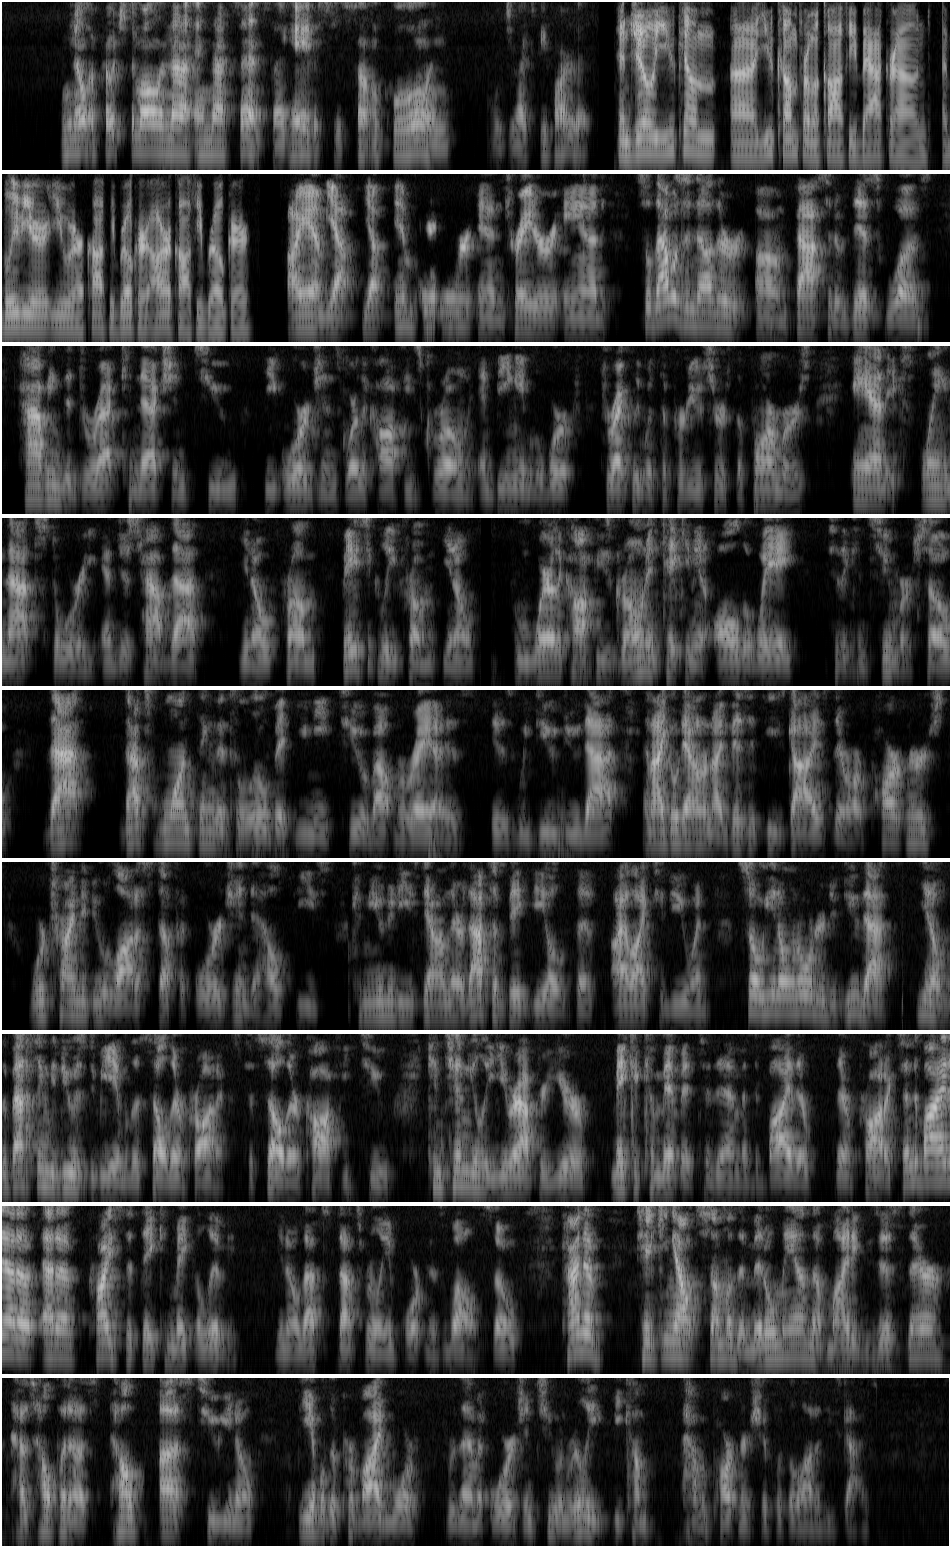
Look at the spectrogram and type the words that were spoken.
you know, approach them all in that in that sense. Like, hey, this is something cool and would you like to be part of it? And Joe, you come uh, you come from a coffee background. I believe you're you were a coffee broker, are a coffee broker. I am, yeah, yep, importer and trader, and so that was another um, facet of this was having the direct connection to the origins where the coffee's grown and being able to work directly with the producers, the farmers, and explain that story and just have that, you know, from basically from you know from where the coffee's grown and taking it all the way to the consumer. So that that's one thing that's a little bit unique too about Maria is is we do do that. And I go down and I visit these guys. There are our partners. We're trying to do a lot of stuff at Origin to help these communities down there. That's a big deal that I like to do. And so, you know, in order to do that, you know, the best thing to do is to be able to sell their products, to sell their coffee, to continually year after year make a commitment to them and to buy their their products and to buy it at a at a price that they can make a living. You know, that's that's really important as well. So kind of taking out some of the middleman that might exist there has helping us help us to, you know, be able to provide more for them at origin too and really become have a partnership with a lot of these guys.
